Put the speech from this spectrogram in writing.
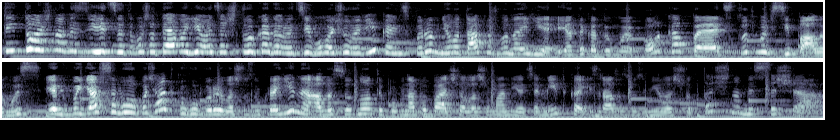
Ти точно не звідси, тому що в тебе є оця штука на руці мого чоловіка. Він з Перу, в нього також вона є. І я така думаю, о, капець, тут ми всі палимось. Якби я з самого початку говорила, що з України, але все одно, типу, вона побачила, що в мене є оця мітка, і зразу зрозуміла, що точно не з США.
